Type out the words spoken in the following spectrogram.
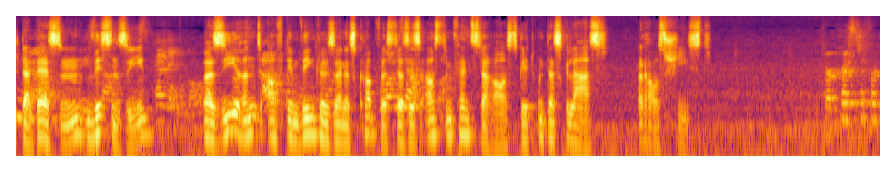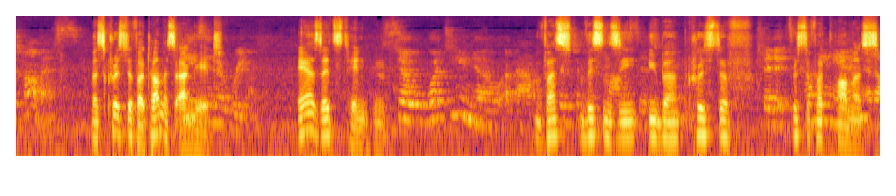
Stattdessen wissen Sie, basierend auf dem Winkel seines Kopfes, dass es aus dem Fenster rausgeht und das Glas rausschießt. Was Christopher Thomas angeht, er sitzt hinten. Was wissen Sie über Christoph, Christopher Thomas?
